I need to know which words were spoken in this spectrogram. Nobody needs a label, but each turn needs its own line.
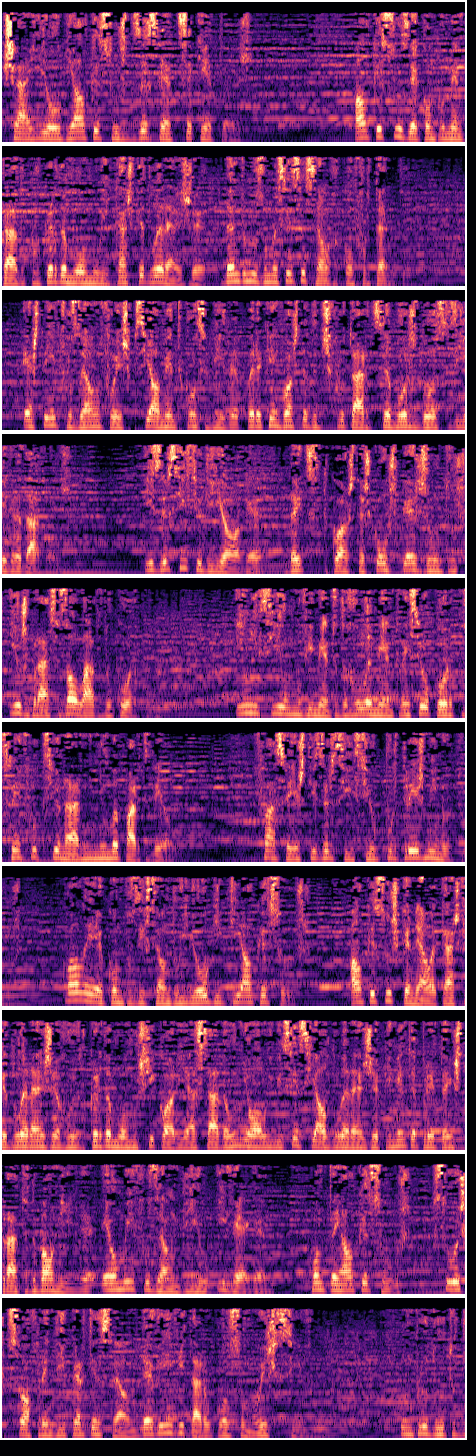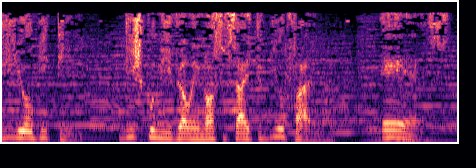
Chá Yogi Alcaçuz 17 saquetas. Alcaçuz é complementado por cardamomo e casca de laranja, dando-nos uma sensação reconfortante. Esta infusão foi especialmente concebida para quem gosta de desfrutar de sabores doces e agradáveis. Exercício de yoga, deite-se de costas com os pés juntos e os braços ao lado do corpo. Inicie um movimento de rolamento em seu corpo sem flexionar nenhuma parte dele. Faça este exercício por 3 minutos. Qual é a composição do Tea Alcaçuz? Alcaçuz canela casca de laranja ruivo cardamomo chicória assada unha óleo essencial de laranja pimenta preta extrato de baunilha é uma infusão bio e vegan. Contém alcaçuz. Pessoas que sofrem de hipertensão devem evitar o consumo excessivo. Um produto de Tea. Disponível em nosso site Biofarma. ES.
